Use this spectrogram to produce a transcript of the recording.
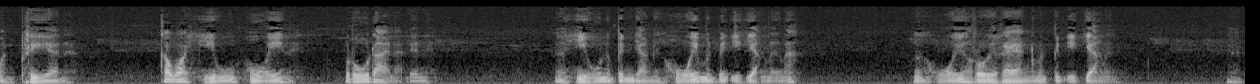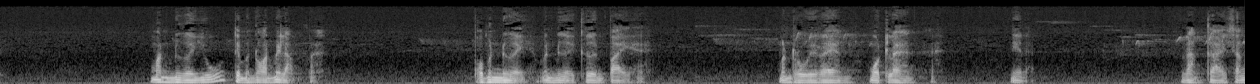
มันเพลียนะก็ว่าหิวโหย รู้ได้แหละเดี๋ยวนี้ หิวเนี่ยเป็นอย่างหนึ่งโหยมันเป็นอีกอย่างหนึ่งนะโหยโรยแรงมันเป็นอีกอย่างหนึ่งมันเหนื่อยอยู่แต่มันนอนไม่หลับนะเพราะมันเหนื่อย มันเหนื่อยเกินไปฮะ มันโรยแรง หมดแรงนี่แหละ ร่างกายสัง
